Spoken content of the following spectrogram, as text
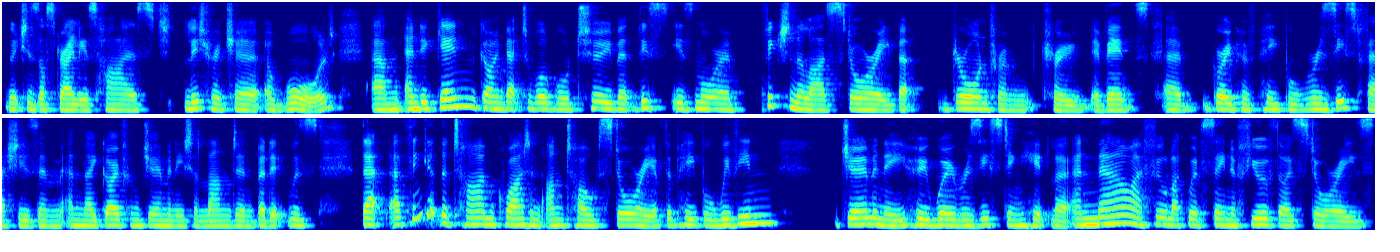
which is Australia's highest literature award. Um, and again, going back to World War II, but this is more a fictionalized story, but drawn from true events. A group of people resist fascism and they go from Germany to London, but it was that I think at the time quite an untold story of the people within Germany who were resisting Hitler. And now I feel like we've seen a few of those stories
